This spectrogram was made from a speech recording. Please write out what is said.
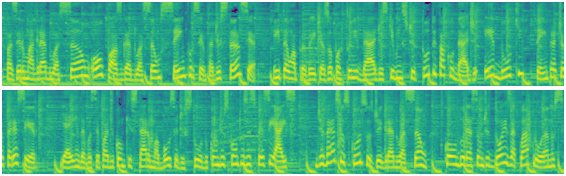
fazer uma graduação ou pós-graduação 100% à distância? Então aproveite as oportunidades que o Instituto e Faculdade Eduque tem para te oferecer. E ainda você pode conquistar uma bolsa de estudo com descontos especiais, diversos cursos de graduação com duração de 2 a 4 anos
